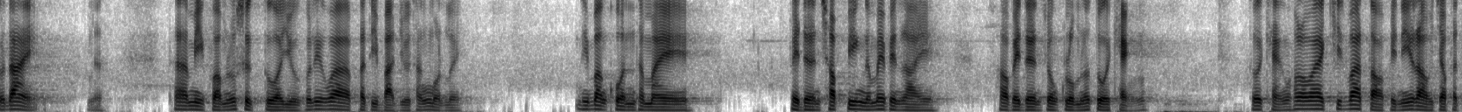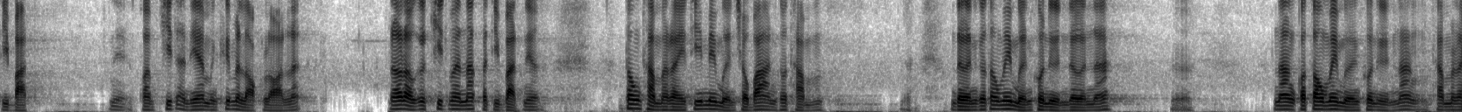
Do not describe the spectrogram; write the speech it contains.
ก็ได้นะถ้ามีความรู้สึกตัวอยู่ก็เรียกว่าปฏิบัติอยู่ทั้งหมดเลย นี่บางคนทำไมไปเดินช้อปปิ้งนะไม่เป็นไรภอไปเดินจงกรมแล้วตัวแข็ง ตัวแข็งเพราะว่าคิดว่าต่อไปนี้เราจะปฏิบัติเนี่ยความคิดอันนี้มันขึ้นมาหลอกหลอนแล้วแล้วเราก็คิดว่านักปฏิบัติเนี่ยต้องทำอะไรที่ไม่เหมือนชาวบ้านเขาทำเดินก็ต้องไม่เหมือนคนอื่นเดินนะนั่งก็ต้องไม่เหมือนคนอื่นนั่งทำอะไร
